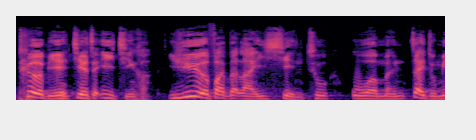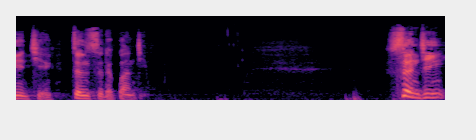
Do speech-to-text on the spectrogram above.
特别借着疫情哈，越发的来显出我们在主面前真实的光景。圣经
